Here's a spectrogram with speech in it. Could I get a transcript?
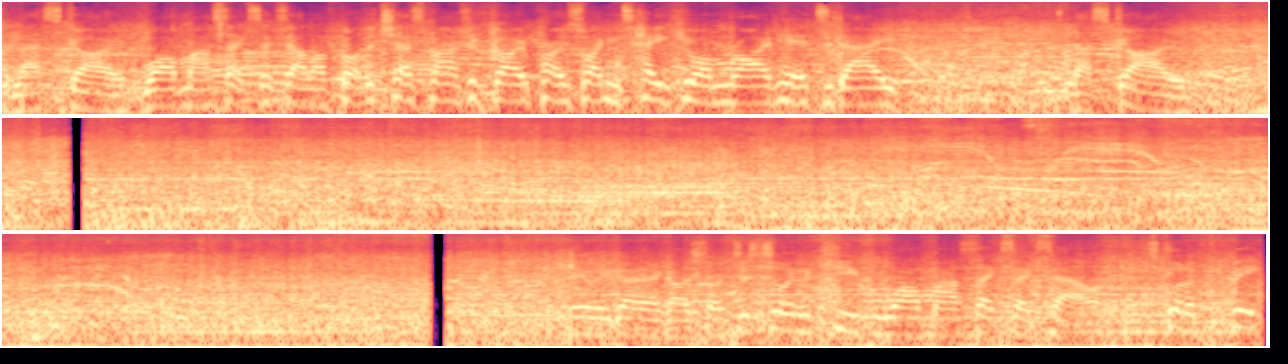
So let's go. Wild Mouse XXL. I've got the chest mounted GoPro so I can take you on ride here today. Let's go. Here we go then guys, so I've just joined the queue for Wild Mouse XXL. It's got a big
